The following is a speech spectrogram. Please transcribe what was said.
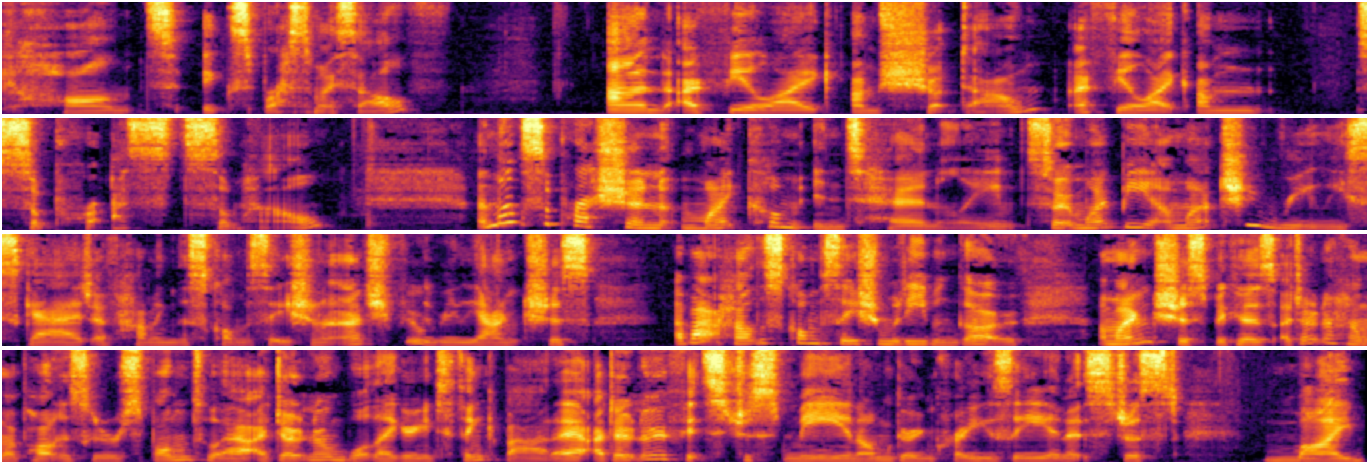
can't express myself and I feel like I'm shut down. I feel like I'm suppressed somehow. And that suppression might come internally. So it might be, I'm actually really scared of having this conversation. I actually feel really anxious about how this conversation would even go. I'm anxious because I don't know how my partner's going to respond to it. I don't know what they're going to think about it. I don't know if it's just me and I'm going crazy and it's just my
